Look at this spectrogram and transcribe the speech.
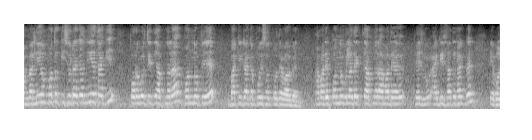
আমরা নিয়ম মতো কিছু টাকা নিয়ে থাকি, পরবর্তীতে আপনারা পণ্য পেয়ে বাকি টাকা পরিশোধ করতে পারবেন। আমাদের পণ্যগুলো দেখতে আপনারা আমাদের ফেসবুক আইডির সাথে থাকবেন এবং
